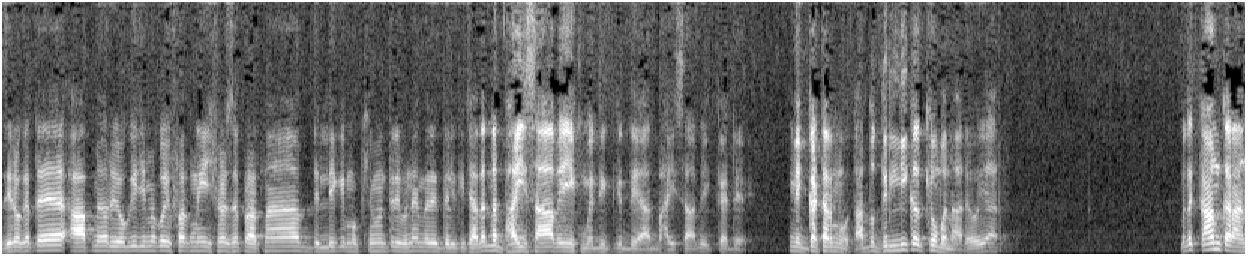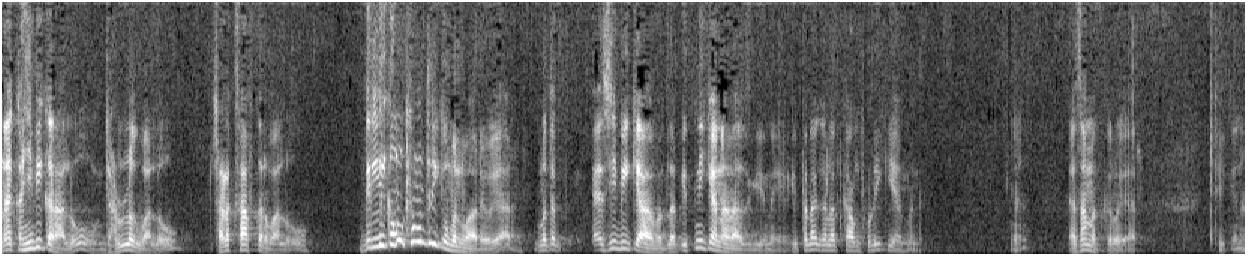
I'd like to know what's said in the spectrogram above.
ज़ीरो कहते हैं, आप में और योगी जी में कोई फ़र्क नहीं, ईश्वर से प्रार्थना, दिल्ली के मुख्यमंत्री बने, मेरे दिल की चादर। ना भाई साहब, एक मेरी दे यार, भाई साहब, एक कहते नहीं गटर में होता तो दिल्ली का क्यों बना रहे हो यार? मतलब काम कराना है कहीं भी करा लो, झाड़ू लगवा लो, सड़क साफ़ करवा लो। दिल्ली का मुख्यमंत्री क्यों बनवा रहे हो यार? मतलब ऐसी भी क्या मतलब इतनी क्या नाराज़गी नहीं, इतना गलत काम थोड़ी किया मैंने। ऐसा मत करो यार। ठीक है ना?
